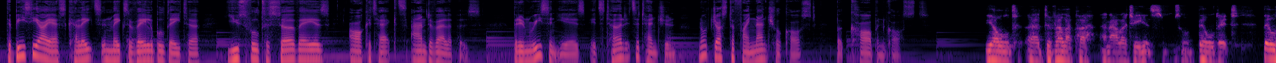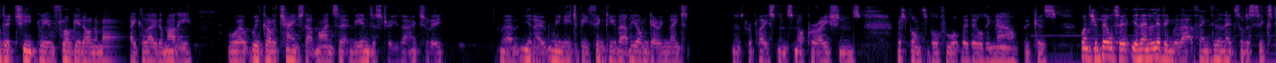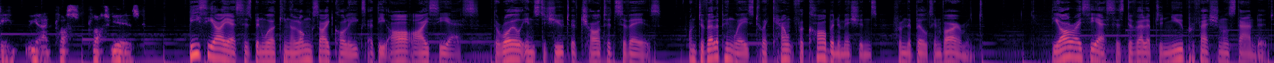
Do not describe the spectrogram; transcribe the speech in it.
The BCIS collates and makes available data useful to surveyors, architects, and developers. But in recent years, it's turned its attention not just to financial cost, but carbon costs. The old uh, developer analogy is sort of build it, build it cheaply and flog it on and make a load of money. We've got to change that mindset in the industry. That actually, um, you know, we need to be thinking about the ongoing maintenance replacements and operations responsible for what we're building now because once you built it you're then living with that thing for the next sort of 60 you know plus plus years BCIS has been working alongside colleagues at the RICS, the Royal Institute of Chartered Surveyors, on developing ways to account for carbon emissions from the built environment. The RICS has developed a new professional standard,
